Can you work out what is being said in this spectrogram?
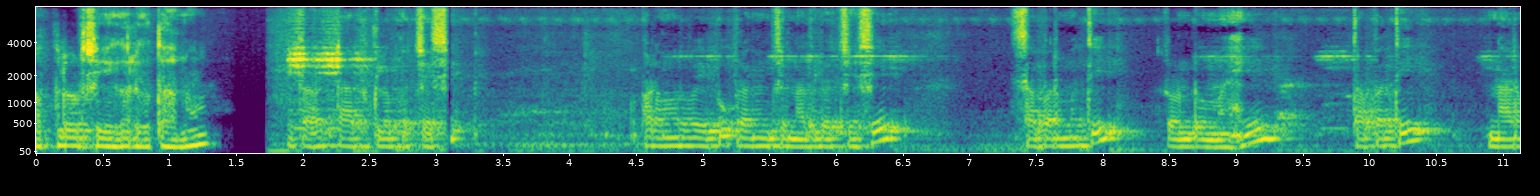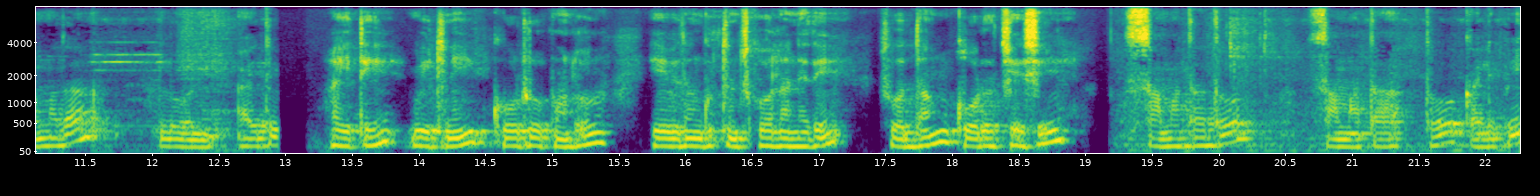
అప్లోడ్ చేయగలుగుతాను. ఇక టాపిక్లోకి వచ్చేసి పడమర వైపు ప్రవహించే నదులు వచ్చేసి సబర్మతి రెండు మహి తపతి నర్మదా లూని. అయితే అయితే వీటిని కోడ్ రూపంలో ఏ విధంగా గుర్తుంచుకోవాలనేది చూద్దాం. కోడ్ వచ్చేసి సమతతో సమతతో కలిపి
